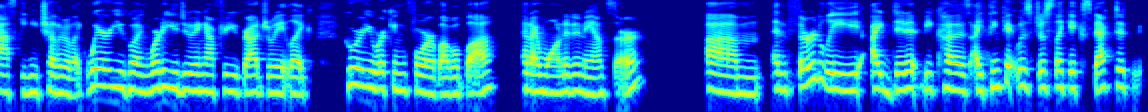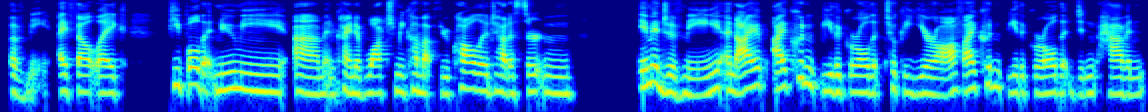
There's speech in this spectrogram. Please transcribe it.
asking each other like where are you going? What are you doing after you graduate? Like who are you working for? blah blah blah. And I wanted an answer. Um and thirdly, I did it because I think it was just like expected of me. I felt like people that knew me um, and kind of watched me come up through college had a certain image of me and i i couldn't be the girl that took a year off i couldn't be the girl that didn't have an,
